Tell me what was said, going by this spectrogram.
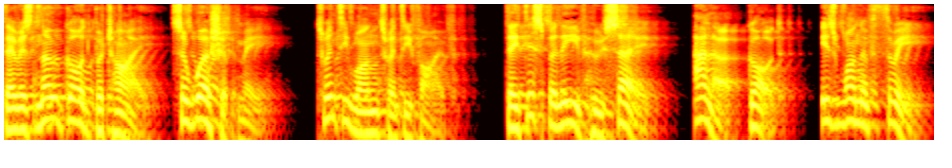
There is no God but I, so worship me. 21, 25. They disbelieve who say, Allah, God, is one of three,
